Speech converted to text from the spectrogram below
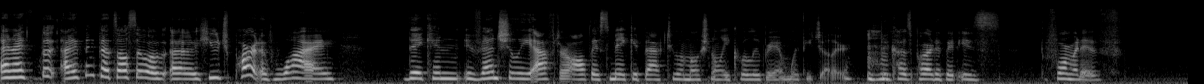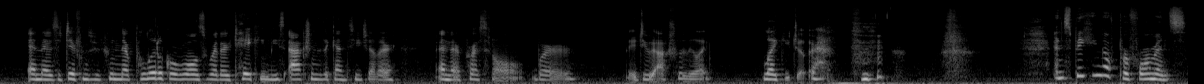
and I th- I think that's also a, a huge part of why they can eventually, after all this, make it back to emotional equilibrium with each other because part of it is performative, and there's a difference between their political roles where they're taking these actions against each other, and their personal where they do actually like like each other. And speaking of performance,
